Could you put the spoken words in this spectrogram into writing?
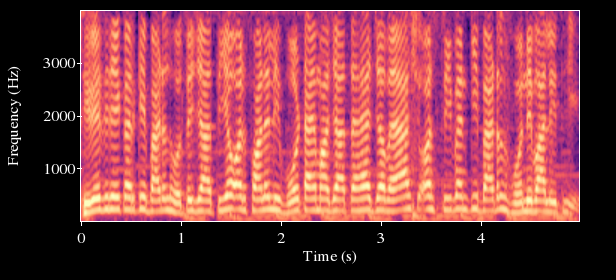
धीरे धीरे करके बैटल होती जाती है और फाइनली वो टाइम आ जाता है जब ऐश और स्टीवन की बैटल होने वाली थी।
